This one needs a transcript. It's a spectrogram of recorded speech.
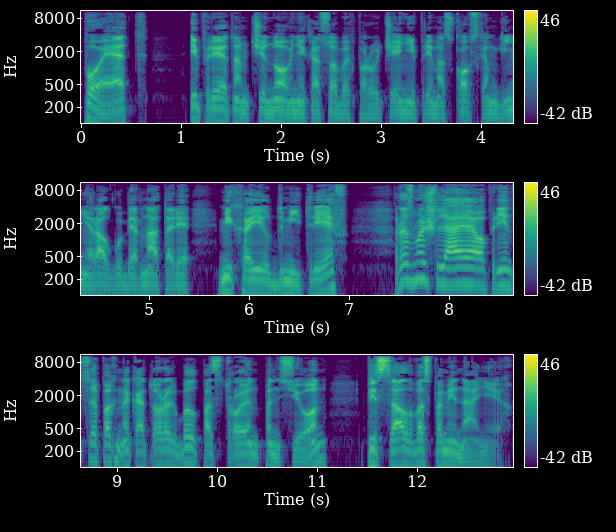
поэт и при этом чиновник особых поручений при московском генерал-губернаторе Михаил Дмитриев, размышляя о принципах, на которых был построен пансион, писал в воспоминаниях.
